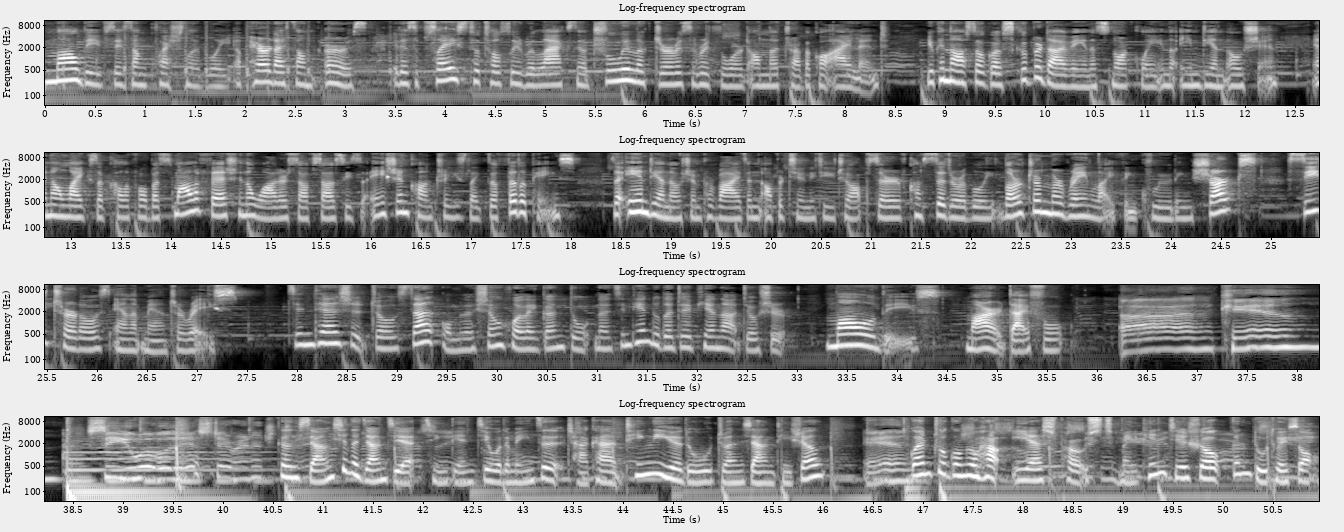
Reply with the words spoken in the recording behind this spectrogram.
The Maldives is unquestionably a paradise on earth. It is a place to totally relax in a truly luxurious resort on a tropical island. You can also go scuba diving and snorkeling in the Indian Ocean. And unlike the colorful but smaller fish in the waters of Southeast Asian countries like the Philippines, the Indian Ocean provides an opportunity to observe considerably larger marine life, including sharks, sea turtles, and manta rays. 今天是周三，我们的生活类跟读。那今天读的这篇呢，就是 Maldives 马尔代夫。更详细的讲解，请点击我的名字查看听力阅读专项提升。关注公众号 ES Post，每天接收跟读推送。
